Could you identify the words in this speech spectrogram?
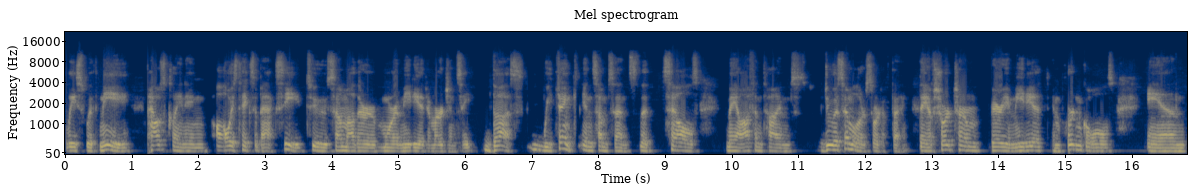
at least with me, house cleaning always takes a back seat to some other more immediate emergency. Thus, we think in some sense that cells may oftentimes do a similar sort of thing. They have short term, very immediate, important goals, and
